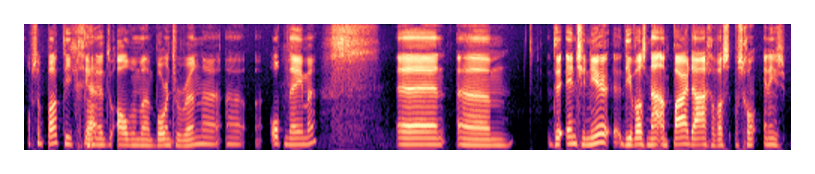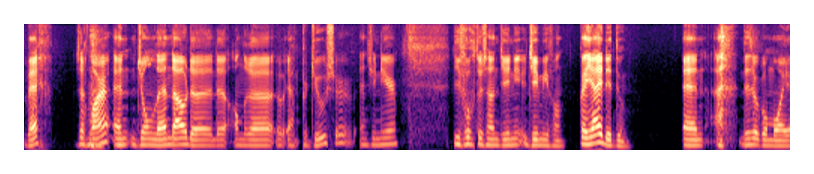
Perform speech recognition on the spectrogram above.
op zijn pad. Die ging het album eh, Born to Run eh, eh, opnemen. En ehm, de engineer, eh, die was na een paar dagen, was, was gewoon ineens weg, zeg maar. en John Landau, de, de andere eh, ja, producer, engineer, die vroeg dus aan Ginny, Jimmy van, kan jij dit doen? En dit is ook wel mooi.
